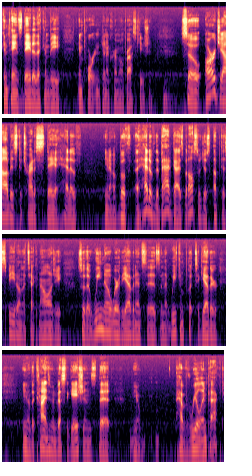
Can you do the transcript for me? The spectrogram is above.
contains data that can be important in a criminal prosecution. So our job is to try to stay ahead of, you know, both ahead of the bad guys, but also just up to speed on the technology so that we know where the evidence is and that we can put together, you know, the kinds of investigations that, you know, have real impact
